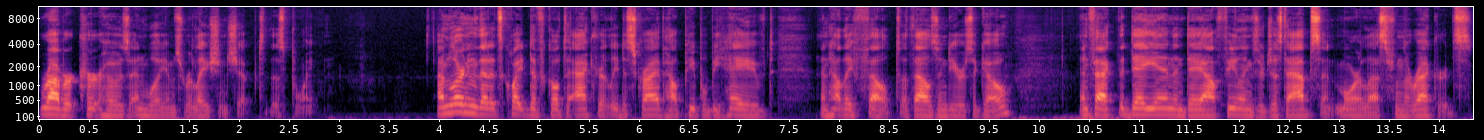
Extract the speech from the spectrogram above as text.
Robert Curthose and William's relationship to this point. I'm learning that it's quite difficult to accurately describe how people behaved and how they felt a thousand years ago. In fact, the day in and day out feelings are just absent, more or less, from the records.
